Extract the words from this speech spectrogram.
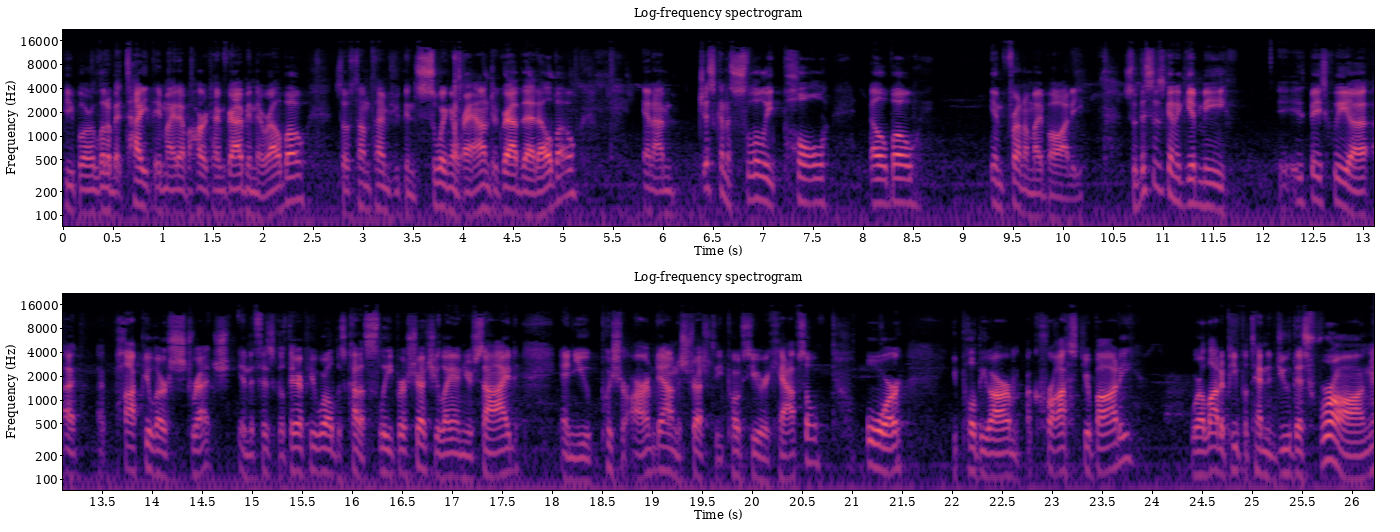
people are a little bit tight, they might have a hard time grabbing their elbow. So sometimes you can swing around to grab that elbow and I'm just gonna slowly pull elbow in front of my body. So this is gonna give me, it's basically a, a, a, popular stretch in the physical therapy world. It's called a sleeper stretch. You lay on your side and you push your arm down to stretch the posterior capsule, or you pull the arm across your body, where a lot of people tend to do this wrong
